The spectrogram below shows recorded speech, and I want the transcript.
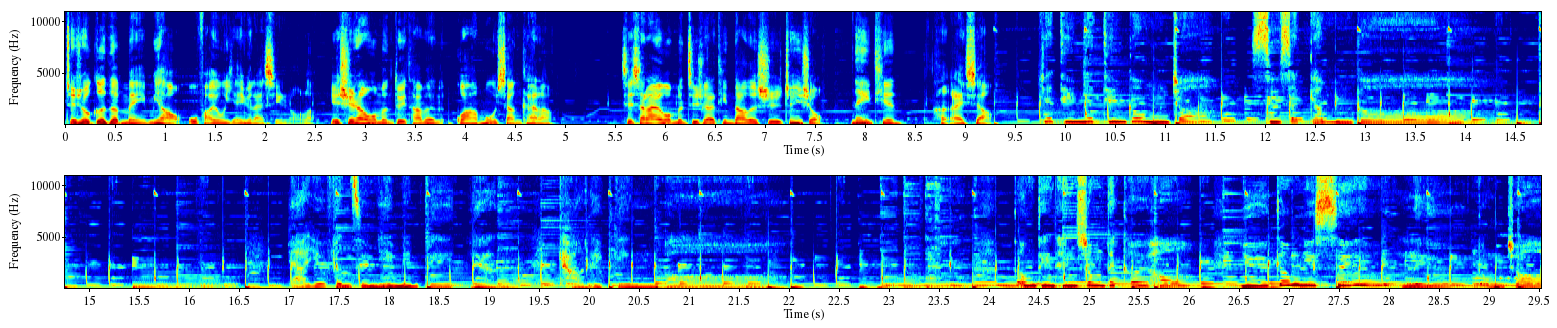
这首歌的美妙无法用言语来形容了，也是让我们对他们刮目相看了。接下来我们继续来听到的是这首《那天很爱笑》。一天一天工作。消失感觉，也要奋战以免别人靠你肩膊。当天轻松的躯壳，如今已少了动作。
